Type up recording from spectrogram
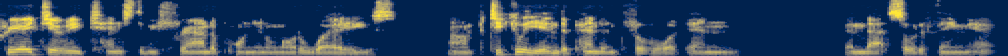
creativity tends to be frowned upon in a lot of ways, um, particularly independent thought and and that sort of thing,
